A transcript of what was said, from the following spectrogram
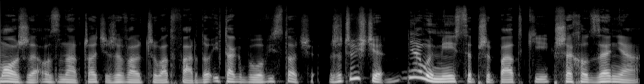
może oznaczać, że walczyła twardo, i tak było w istocie. Rzeczywiście miały miejsce przypadki przechodzenia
